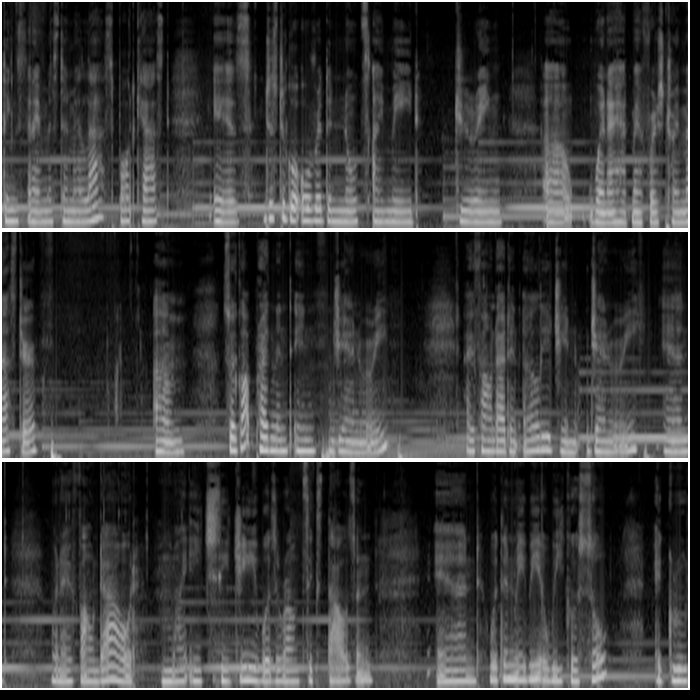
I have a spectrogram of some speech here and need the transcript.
things that I missed in my last podcast is just to go over the notes I made during uh, when I had my first trimester. Um, so I got pregnant in January I found out in early Jan- January, and when I found out, my HCG was around 6,000, and within maybe a week or so, it grew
